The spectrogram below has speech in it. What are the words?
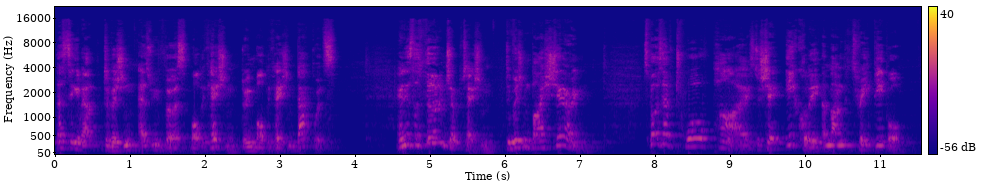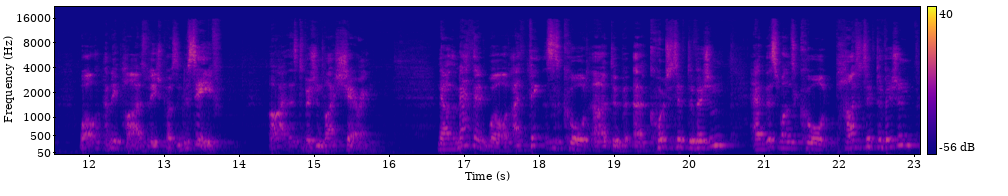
That's thinking about division as reverse multiplication, doing multiplication backwards. And here's the third interpretation, division by sharing. Suppose I have 12 pies to share equally among three people. Well, how many pies would each person receive? All right, that's division by sharing. Now, in the math ed world, I think this is called uh, div quotative division, and this one's called partitive division,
